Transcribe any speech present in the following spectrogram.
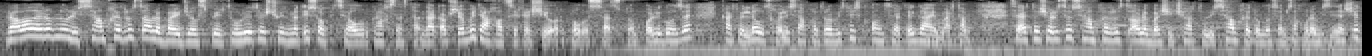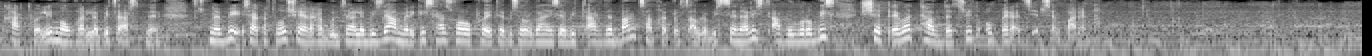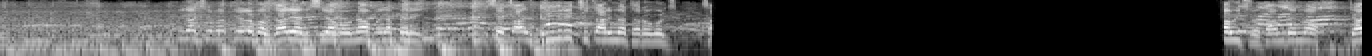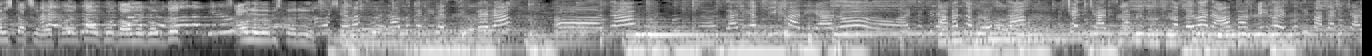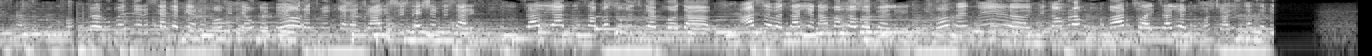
მრავალეროვნული სამხედრო სწავლება იჯელსპირით 2017-ის ოფიციალურ გახსნასთან დაკავშირებით ახალციხეში ორფოლოს საცდომ პოლიგონზე ქართველი და უცხოელი სამხედროებისთვის კონცერტი გაიმართა. საერთაშორისო სამხედრო სწავლებაში ჩართული სამხედრო მოსამსახურების წინაშე ქართველი მომღერლები წარსდგნენ. წვრთნები საქართველოს შეერაღებული ძალების და ამერიკის საზღვაო ქვეითების ორგანიზებით ტარდება სამხედრო სწავლების სცენარის სტაბილურობის შეტევა თავდაცვით ოპერაციებს ემყარება. პირად შემადგენლობამ ძალიან ისიამოვნა ყველაფერი ისე იმრიდში წარიმართა როგორც ავიცნოთ ამდენმა ჯარისკაცებმა ერთმანეთს და უფრო დავმეგობრდეთ სწავლებების პერიოდში. შემასწავლე რამოდენიმე სიმღერა და ძალიან მიხარია რომ ესეთი რაღაცა მოხდა ჩვენი ჯარისკაცებისთვის და მე ვარ ამაყირო ესეთი მაგარი ჯარისკაცები ხო. მე რუბედნიერის ადამიანი რომ მომიწე უკვე მეორედ მემღერა ჯარისის ეს საპასუხისმგებლო და ასევე ძალიან ამაღელვებელი მომენტი იმიტომ რომ მართლა ძალიან მიყვარს ჯარისკაცები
